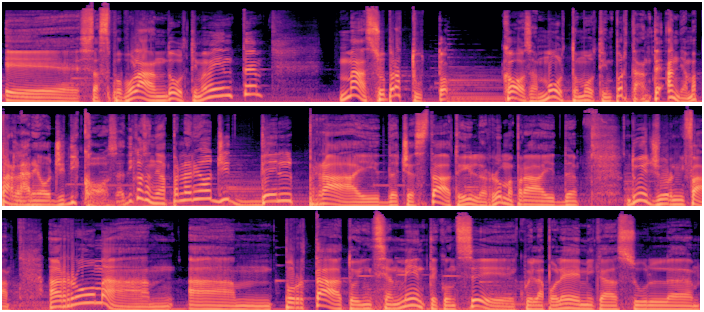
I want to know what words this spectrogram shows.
e sta spopolando ultimamente ma soprattutto cosa molto molto importante, andiamo a parlare oggi di cosa? Di cosa andiamo a parlare oggi? Del Pride. C'è stato il Roma Pride due giorni fa a Roma, ha mm, portato inizialmente con sé quella polemica sul,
